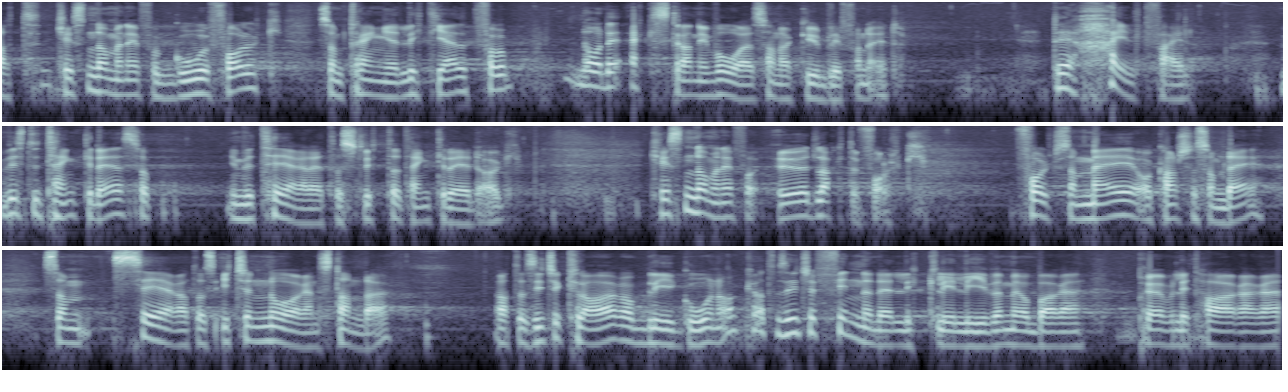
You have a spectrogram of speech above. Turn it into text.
at kristendommen er for gode folk som trenger litt hjelp for å nå det ekstra nivået, sånn at Gud blir fornøyd. Det er helt feil. Hvis du tenker det, så inviterer jeg deg til å slutte å tenke det i dag. Kristendommen er for ødelagte folk. Folk som meg, og kanskje som deg, som ser at oss ikke når en standard. At vi ikke klarer å bli gode nok. At vi ikke finner det lykkelige livet med å bare prøve litt hardere,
